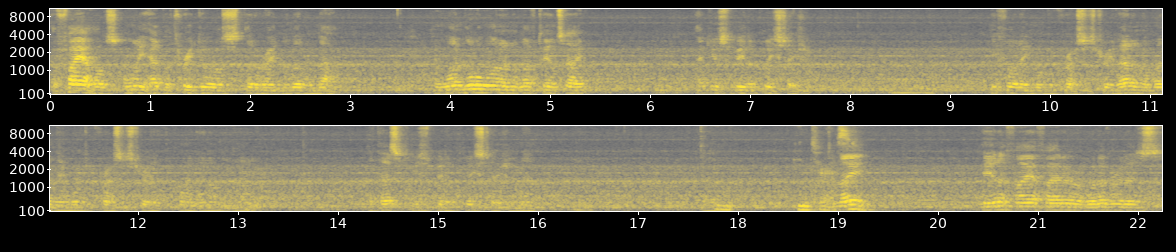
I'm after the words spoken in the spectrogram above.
the firehouse only had the three doors that are right in the middle now. And one little one on the left-hand side, that used to be the police station. Before they moved across the street. I don't know when they moved across the street at the point, I don't remember. But that's, used to be the police station then. And To me, Interesting. being a firefighter or whatever it is,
